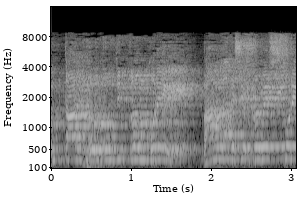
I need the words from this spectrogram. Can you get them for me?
উত্তাল অতিক্রম করে বাংলাদেশে প্রবেশ করে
